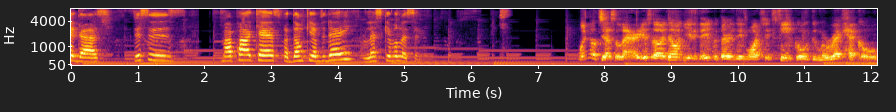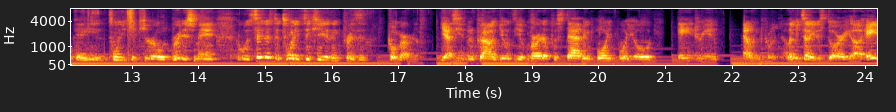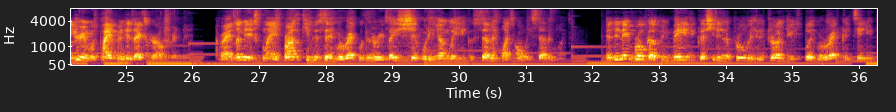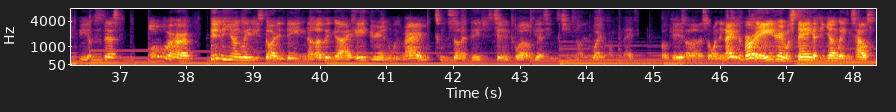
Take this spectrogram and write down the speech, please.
ahead, guys. This is my podcast for Donkey of the Day. Let's give a listen. Well, just hilarious. Uh, Donkey of the Day for Thursday, March 16th goes to Marek Heckel. Okay, he's a 26 year old British man who was sentenced to 26 years in prison for murder. Yes, he's been found guilty of murder for stabbing 44 year old Adrian Ellenford. Now, let me tell you the story. Uh, Adrian was piping his ex girlfriend. All right, let me explain. Prosecutors said Marek was in a relationship with a young lady for seven months, only seven months. And then they broke up in May because she didn't approve of his drug use, but Marek continued to be obsessed over her. Then the young lady started dating the other guy, Adrian, who was married with two sons, ages 10 and 12. Yes, he was cheating on his wife on the night. Okay, uh, so on the night of the murder, Adrian was staying at the young lady's house.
